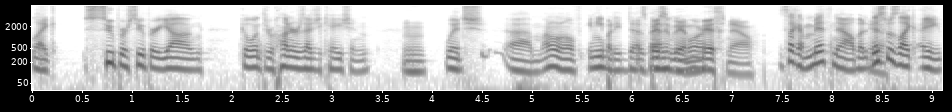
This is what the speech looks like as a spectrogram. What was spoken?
like super super young, going through hunter's education, which um, I don't know if anybody does. Mm-hmm. That basically anymore. a myth now. It's like a myth now, but this was like a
